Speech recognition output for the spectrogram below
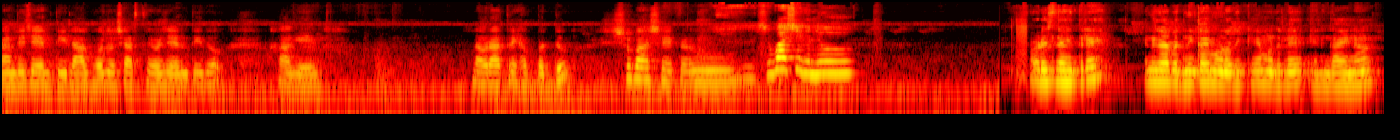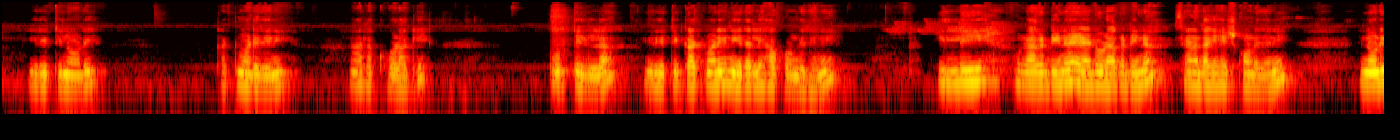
ಗಾಂಧಿ ಜಯಂತಿ ಲಾಲ್ ಬಹದ್ದೂರ್ ಶಾಸ್ತ್ರಿಯವ್ರ ಜಯಂತಿದು ಹಾಗೆ ನವರಾತ್ರಿ ಹಬ್ಬದ್ದು ಶುಭಾಶಯಗಳು. ಶುಭಾಶಯಗಳು. ನೋಡಿ ಸ್ನೇಹಿತರೆ ಎಣ್ಗಾಯಿ ಬದನೆಕಾಯಿ ಮಾಡೋದಕ್ಕೆ ಮೊದಲೇ ಎಣ್ಗಾಯಿನ ಈ ರೀತಿ ನೋಡಿ ಕಟ್ ಮಾಡಿದ್ದೀನಿ. ನಾಲ್ಕು ಹೋಳಾಗಿ ಪೂರ್ತಿ ಇಲ್ಲ. ಈ ರೀತಿ ಕಟ್ ಮಾಡಿ ನೀರಲ್ಲಿ ಹಾಕ್ಕೊಂಡಿದ್ದೀನಿ ಇಲ್ಲಿ ಉಳ್ಳಾಗಡ್ಡಿನ, ಎರಡು ಉಳ್ಳಾಗಡ್ಡಿನ ಸಣ್ಣದಾಗಿ ಹೆಚ್ಕೊಂಡಿದ್ದೀನಿ. ನೋಡಿ,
